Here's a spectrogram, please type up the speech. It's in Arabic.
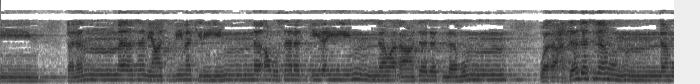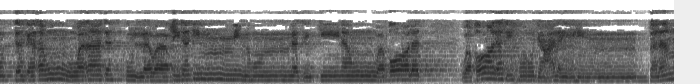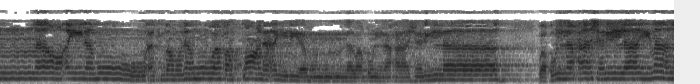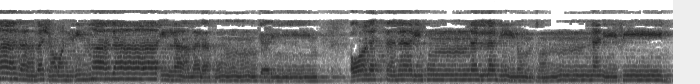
فلما سمعت بمكرهن أرسلت إليهن وأعتدت لهن وأعتدت لهن متكأا وآتت كل واحدة منهن سكينا وقالت وقالت اخرج عليهم فلما رأينه أكبرنه وقطعن أيديهن وقلن حاش لله وقلن حاش لله ما هذا بشرا إن هذا إلا ملك كريم. قالت فذلكن الذي لمتنني فيه؟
